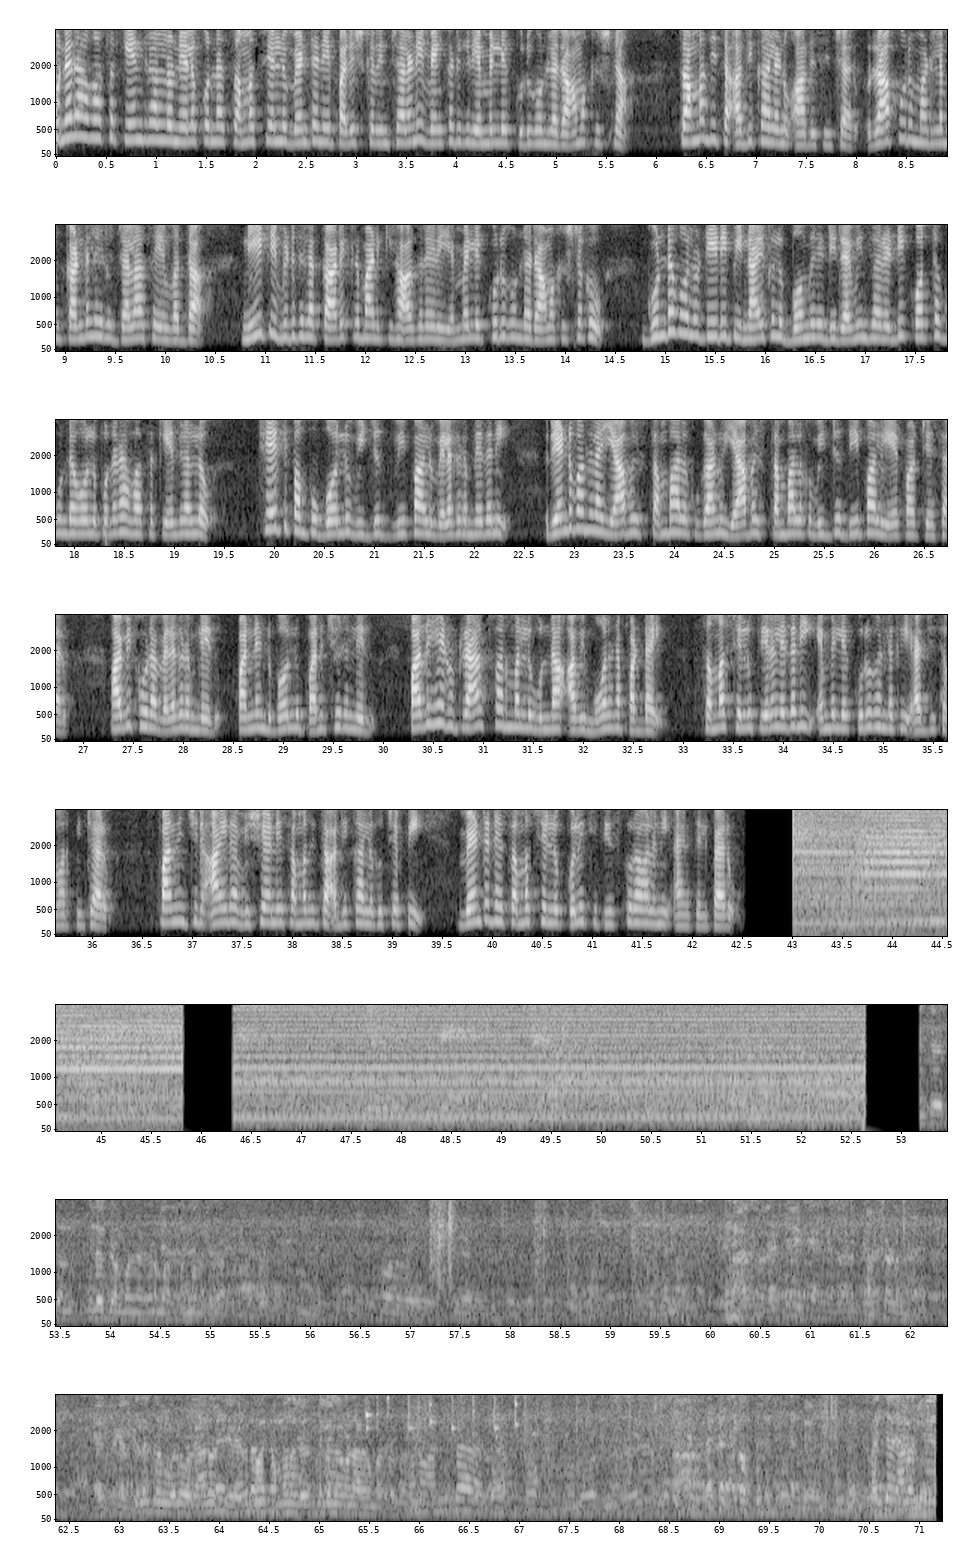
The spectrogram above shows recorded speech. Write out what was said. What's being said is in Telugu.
పునరావాస కేంద్రాల్లో నెలకొన్న సమస్యలను వెంటనే పరిష్కరించాలని వెంకటగిరి ఎమ్మెల్యే కురుగొండ్ల రామకృష్ణ సంబంధిత అధికారులను ఆదేశించారు. రాపూరు మండలం కండలేరు జలాశయం వద్ద నీటి విడుదల కార్యక్రమానికి హాజరైన ఎమ్మెల్యే కురుగొండ్ల రామకృష్ణకు గుండవోలు టీడీపీ నాయకులు బొమ్మిరెడ్డి రవీంద్రారెడ్డి కొత్త గుండవోలు పునరావాస కేంద్రంలో చేతి పంపు బోర్లు విద్యుత్ దీపాలు వెలగడం లేదని రెండు వందల యాభై స్తంభాలకు గాను యాభై స్తంభాలకు విద్యుత్ దీపాలు ఏర్పాటు చేశారు. అవి కూడా వెలగడం లేదు. పన్నెండు బోర్లు పనిచేయడం లేదు. పదిహేడు ట్రాన్స్ఫార్మర్లు ఉన్నా అవి మూలన పడ్డాయి. సమస్యలు తీరలేదని ఎమ్మెల్యే కురుగండ్లకి అర్జీ సమర్పించారు. స్పందించిన ఆయన విషయాన్ని సంబంధిత అధికారులకు చెప్పి వెంటనే సమస్యలను కొలికి తీసుకురావాలని ఆయన తెలిపారు. పంచాయతీ కిలోగ్రామ్ వల్ల సంబంధం లేదు అంటున్నారు. వాడు కిలోగ్రామ్ వాళ్ళు వాళ్ళు యాన్యువల్ చేయలేదు మాకు సంబంధం లేదు కిలోగ్రామ్ వాళ్ళు ఆగమంటున్నారు పంచాయతీ యాన్యువల్ చేయలేదు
